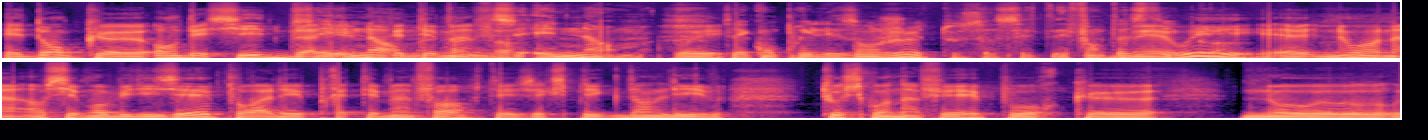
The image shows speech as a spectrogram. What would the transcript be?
Et donc, euh, on décide d'aller prêter main forte. C'est énorme. Oui. Vous avez compris les enjeux de tout ça. C'était fantastique. Mais oui, euh, nous, on, a- on s'est mobilisés pour aller prêter main forte. Et j'explique dans le livre tout ce qu'on a fait pour que nos,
